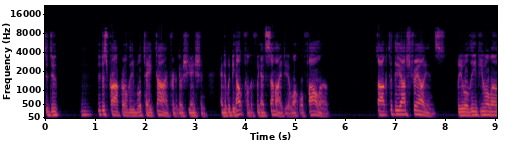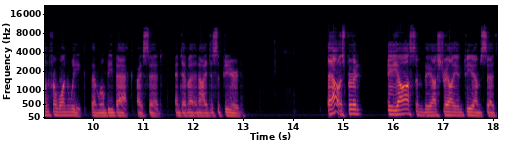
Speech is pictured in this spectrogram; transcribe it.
To do this properly will take time for negotiation, and it would be helpful if we had some idea what will follow. Talk to the Australians. We will leave you alone for one week, then we'll be back, I said, and Emma and I disappeared. That was pretty awesome, the Australian PM said.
